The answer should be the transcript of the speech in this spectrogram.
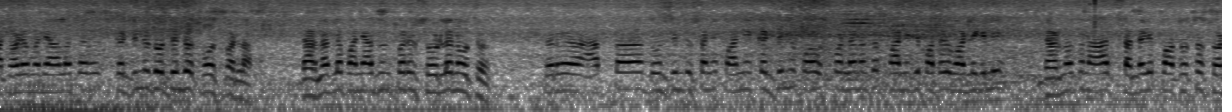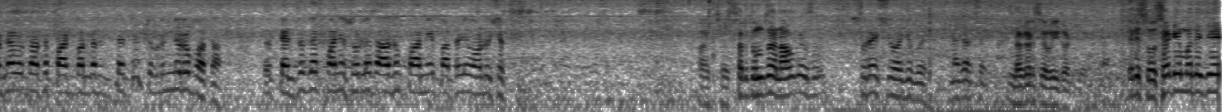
आठवड्यामध्ये आला तर कंटिन्यू दोन तीन दिवस पाऊस पडला. धरणातलं पाणी अजूनपर्यंत सोडलं नव्हतं. तर आत्ता दोन तीन दिवसांनी पाणी कंटिन्यू पाऊस पडल्यानंतर पाण्याची पातळी वाढली गेली. धरणातून आज संध्याकाळी पाच वाजता सोडण्यात होतं असं पाटबंधाऱ्याचा तिकडून निरोप होता. तर त्यांचं जर पाणी सोडलं तर अजून पाणी पातळी वाढू शकते. अच्छा. सर तुमचं नाव काय सर? सुरेश शिवाजी भोई नगरसेवक. नगरसेवकीकडचे. तरी सोसायटीमध्ये जे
